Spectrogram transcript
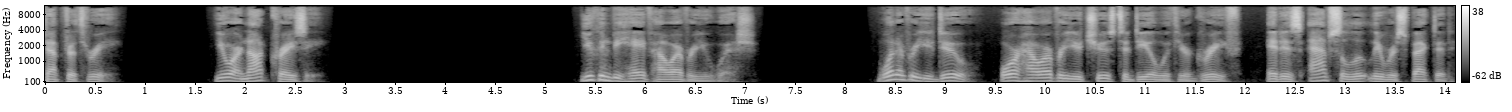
Chapter 3 You are not crazy. You can behave however you wish. Whatever you do, or however you choose to deal with your grief, it is absolutely respected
